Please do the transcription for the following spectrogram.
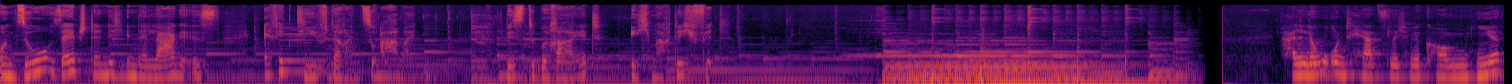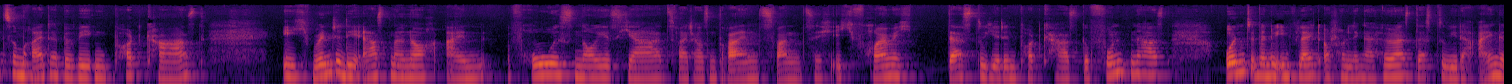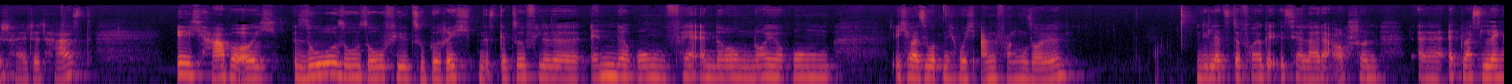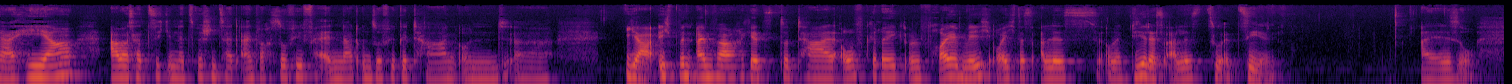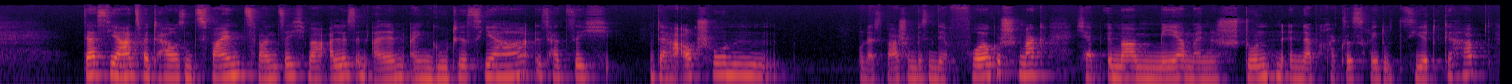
und so selbstständig in der Lage ist, effektiv daran zu arbeiten. Bist du bereit? Ich mache dich fit. Hallo und herzlich willkommen hier zum Reiterbewegen Podcast. Ich wünsche dir erstmal noch ein frohes neues Jahr 2023. Ich freue mich, dass du hier den Podcast gefunden hast und wenn du ihn vielleicht auch schon länger hörst, dass du wieder eingeschaltet hast. Ich habe euch so, so, so viel zu berichten. Es gibt so viele Änderungen, Veränderungen, Neuerungen. Ich weiß überhaupt nicht, wo ich anfangen soll. Die letzte Folge ist ja leider auch schon äh, etwas länger her, aber es hat sich in der Zwischenzeit einfach so viel verändert und so viel getan. Und äh, ja, ich bin einfach jetzt total aufgeregt und freue mich, euch das alles oder dir das alles zu erzählen. Also, das Jahr 2022 war alles in allem ein gutes Jahr. Es hat sich da auch schon, oder es war schon ein bisschen der Vorgeschmack. Ich habe immer mehr meine Stunden in der Praxis reduziert gehabt.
